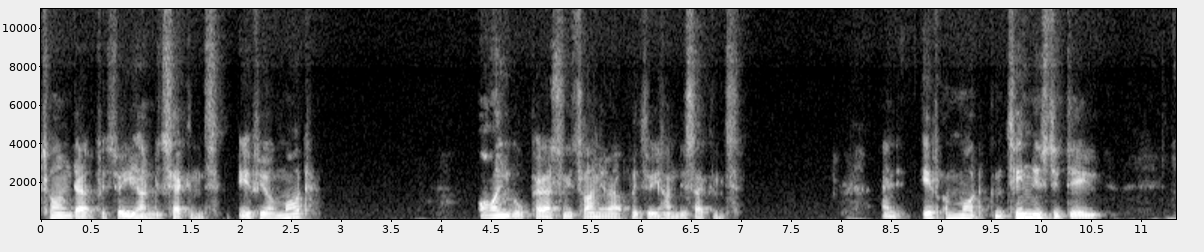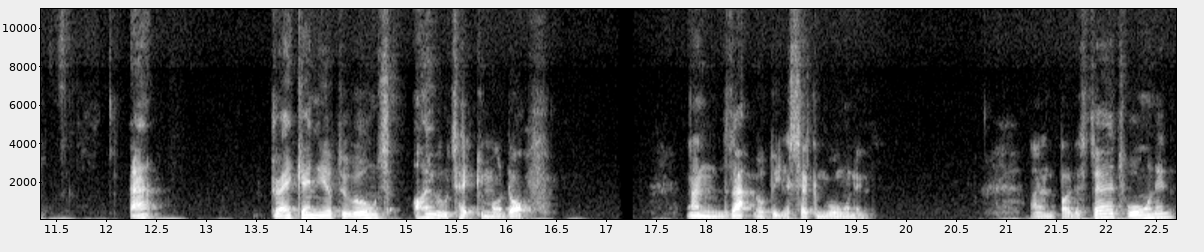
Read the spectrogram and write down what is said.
timed out for 300 seconds. If you're a mod, I will personally time you out for 300 seconds. And if a mod continues to do that, break any of the rules, I will take your mod off. And that will be a second warning. And by the third warning,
